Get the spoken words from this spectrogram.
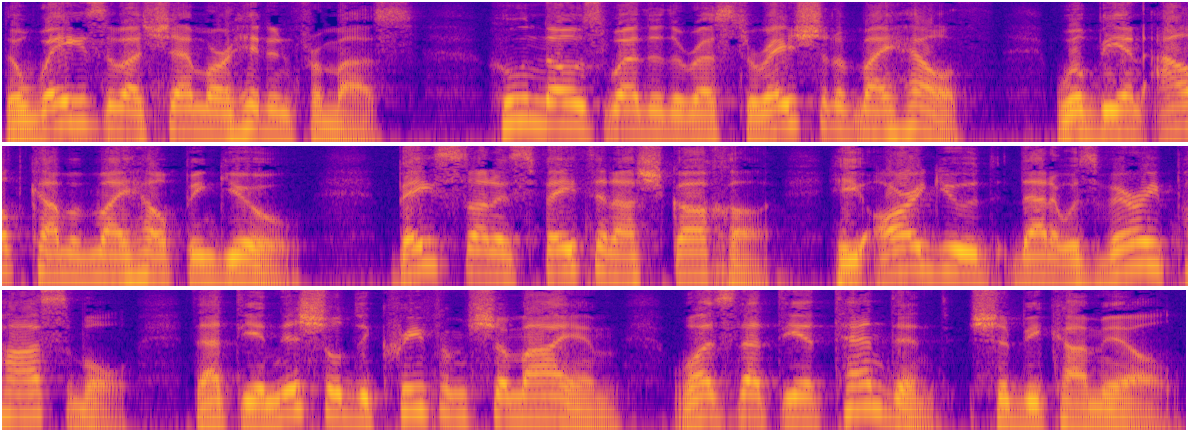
The ways of Hashem are hidden from us. Who knows whether the restoration of my health will be an outcome of my helping you? Based on his faith in Hashgacha, he argued that it was very possible that the initial decree from Shemayim was that the attendant should become ill.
